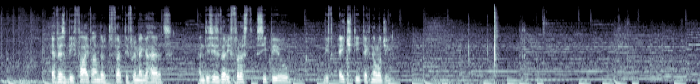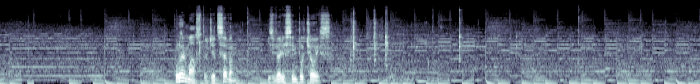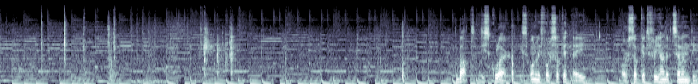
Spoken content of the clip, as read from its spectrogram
FSB 533 MHz and this is very first CPU with HT technology. Cooler Master Jet 7 is very simple choice this cooler is only for socket A or socket 370.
